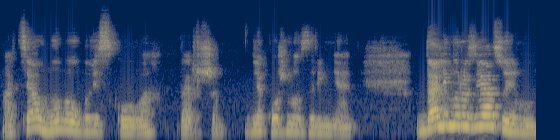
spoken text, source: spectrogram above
А ця умова обов'язкова перша для кожного з рівнянь. Далі ми розв'язуємо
